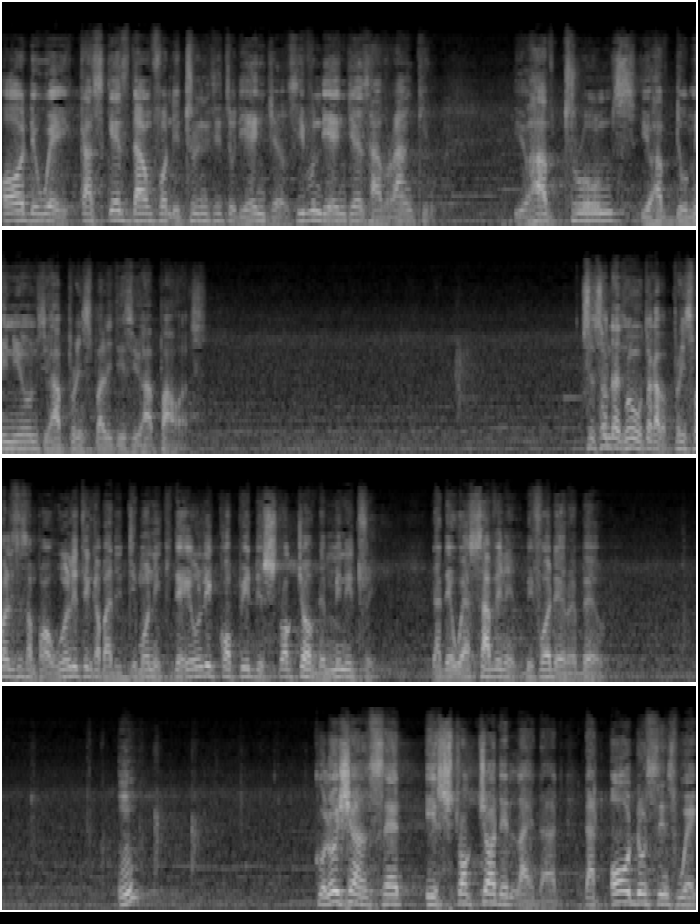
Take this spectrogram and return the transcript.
all the way, cascades down from the Trinity to the angels. Even the angels have ranking. You have thrones, you have dominions, you have principalities, you have powers. So sometimes when we talk about principalities and power, we only think about the demonic. They only copied the structure of the military that they were serving in before they rebelled. Hmm? Colossians said he structured it like that, that all those things were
